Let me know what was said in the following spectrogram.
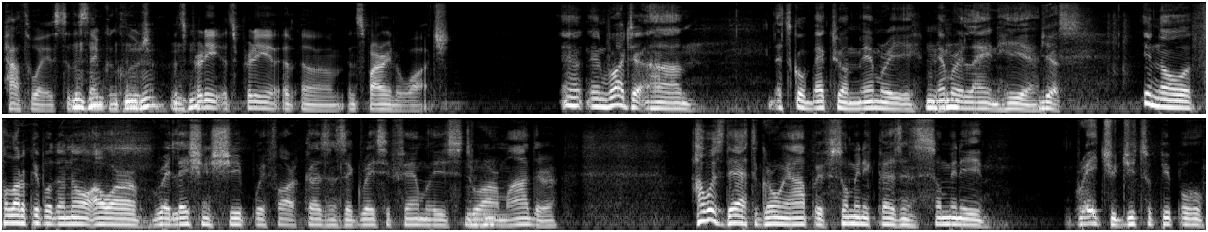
pathways to the same conclusion. It's pretty, it's pretty uh, um, inspiring to watch. And, and Roger, um, let's go back to a memory memory lane here. yes, You know, if a lot of people don't know our relationship with our cousins, the Gracie families, through our mother. How was that growing up with so many cousins, so many great jiu-jitsu people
